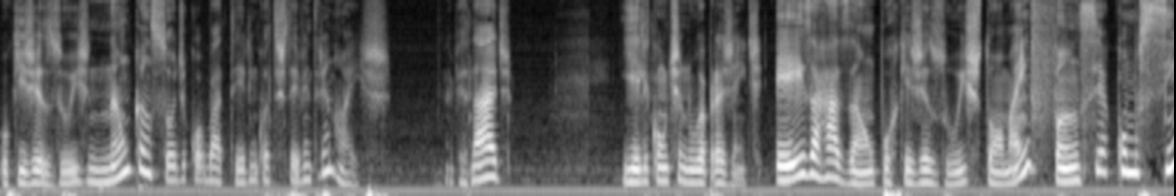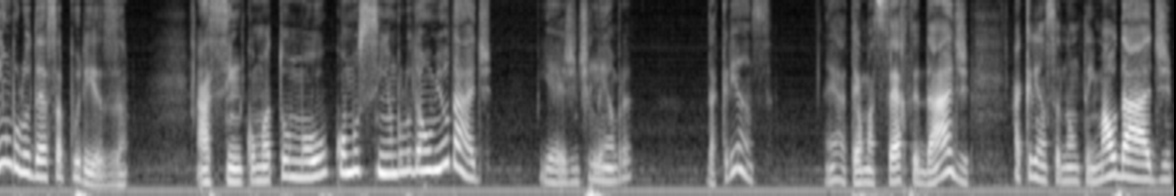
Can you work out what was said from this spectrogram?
o que Jesus não cansou de combater enquanto esteve entre nós. Não é verdade? E ele continua para a gente: Eis a razão porque Jesus toma a infância como símbolo dessa pureza, assim como a tomou como símbolo da humildade. E aí a gente lembra da criança. Né? Até uma certa idade, a criança não tem maldade,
